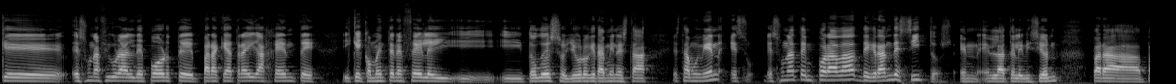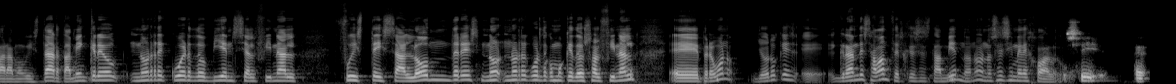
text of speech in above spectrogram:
que es una figura del deporte para que atraiga gente y que comente NFL y, y, todo eso, yo creo que también está, está muy bien. Es, es una temporada de grandes hitos en, en la televisión para, para, Movistar. También creo, no recuerdo bien si al final fuisteis a Londres, no, no recuerdo cómo quedó eso al final, eh, pero bueno, yo creo que eh, grandes avances que se están viendo, ¿no? No sé si me dejo algo. Sí, eh,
